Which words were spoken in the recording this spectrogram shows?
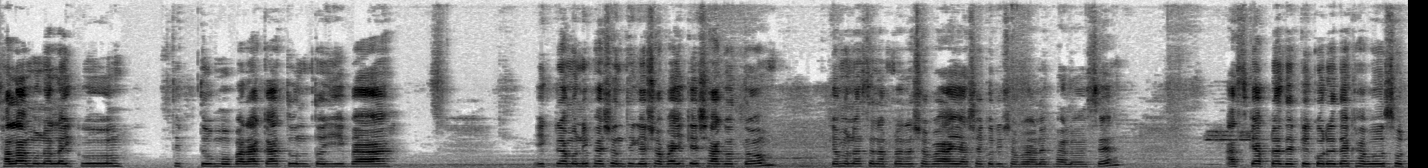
সালামুন আলাইকুম। তিপ্তু মোবারাকাতুন তৈবা ইকরামনি ফ্যাশন থেকে সবাইকে স্বাগতম। কেমন আছেন আপনারা সবাই? আশা করি সবাই অনেক ভালো আছেন। আজকে আপনাদেরকে করে দেখাবো ছোট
